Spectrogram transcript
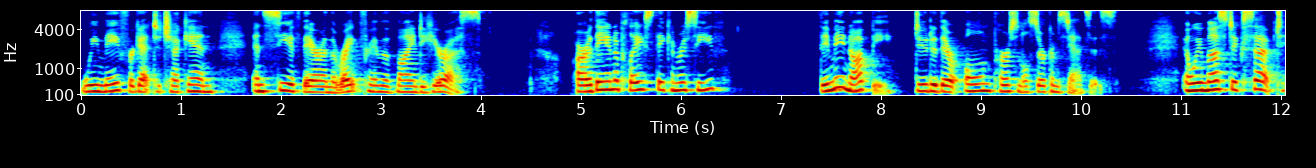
we may forget to check in and see if they are in the right frame of mind to hear us. Are they in a place they can receive? They may not be, due to their own personal circumstances. And we must accept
